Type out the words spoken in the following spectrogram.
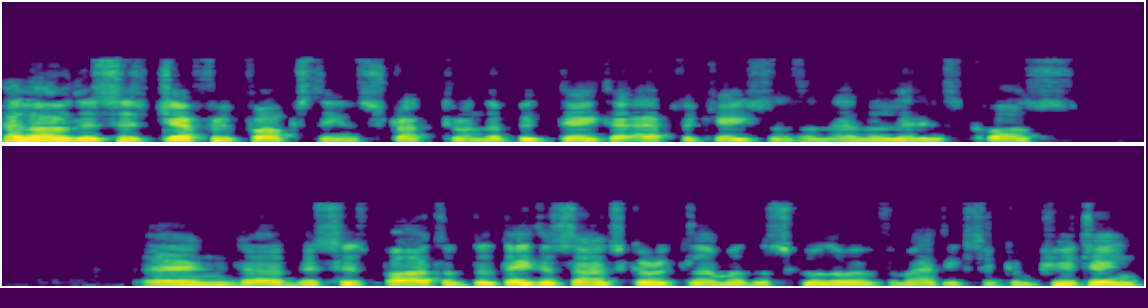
Hello, this is Geoffrey Fox, the instructor in the Big Data Applications and Analytics course. And uh, this is part of the data science curriculum at the School of Informatics and Computing.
